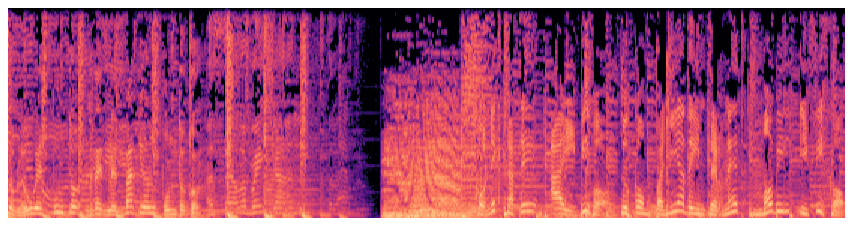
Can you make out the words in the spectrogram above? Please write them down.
www.rednetbation.com. Conéctate a iVivo, tu compañía de internet móvil y fijo.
